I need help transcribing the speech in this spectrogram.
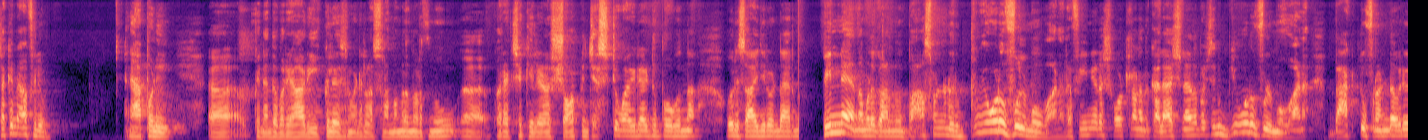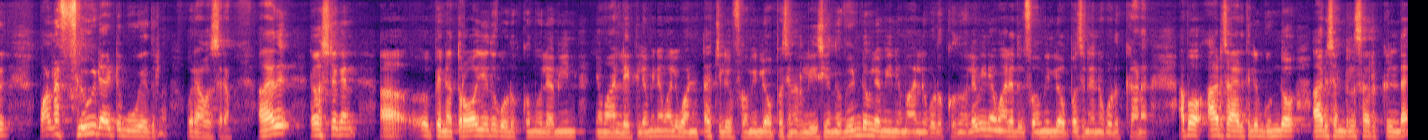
സെക്കൻഡ് ഹാഫിലും നാപ്പളി പിന്നെ എന്താ പറയുക ആ ഒരു ഈക്വലൈസിന് വേണ്ടിയുള്ള ശ്രമങ്ങൾ നടത്തുന്നു. കൊരച്ചക്കിലയുടെ ഷോട്ട് ജസ്റ്റ് വൈഡായിട്ട് പോകുന്ന ഒരു സാഹചര്യം ഉണ്ടായിരുന്നു. പിന്നെ നമ്മൾ കാണുന്നത് ബാസ്മണിയുടെ ഒരു ബ്യൂട്ടിഫുൾ മൂവാണ് റഫീനിയുടെ ഷോട്ടിലാണ് അത് കലാശനായത് പക്ഷേ ഒരു ബ്യൂട്ടിഫുൾ മൂവാണ് ബാക്ക് ടു ഫ്രണ്ട് അവർ വളരെ ഫ്ലൂയിഡായിട്ട് മൂവ് ചെയ്തിട്ടുള്ള ഒരു അവസരം. അതായത് ടേസ്റ്റകൻ പിന്നെ ത്രോ ചെയ്ത് കൊടുക്കുന്നു ലമീൻ യമാലിലേക്ക്. ലമീൻ യമാൽ വൺ ടച്ചിൽ ഫെമിൻ ലോപ്പസിനെ റിലീസ് ചെയ്യുന്നു. വീണ്ടും ലമീൻ യമാലിന് കൊടുക്കുന്നു. ലമീൻ യമാൽ അത് ഫെമിൻ ലോപ്പസിന് തന്നെ കൊടുക്കുകയാണ്. അപ്പോൾ ആ ഒരു സാഹചര്യത്തിൽ ഗുണ്ടോ ആ ഒരു സെൻട്രൽ സർക്കിളിന്റെ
